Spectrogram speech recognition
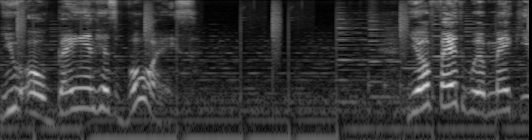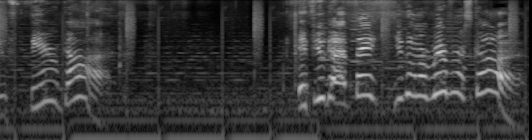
You obeying His voice. Your faith will make you fear God. If you got faith, you're going to reverence God.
